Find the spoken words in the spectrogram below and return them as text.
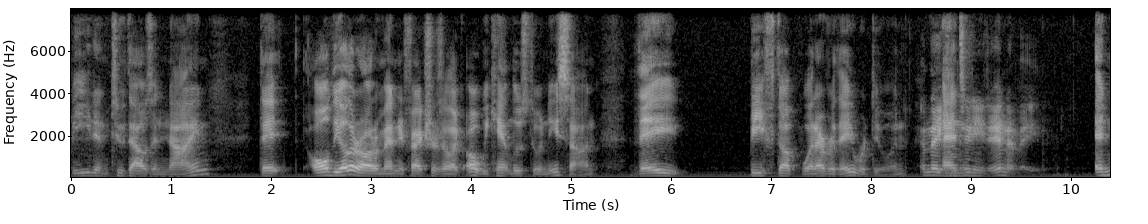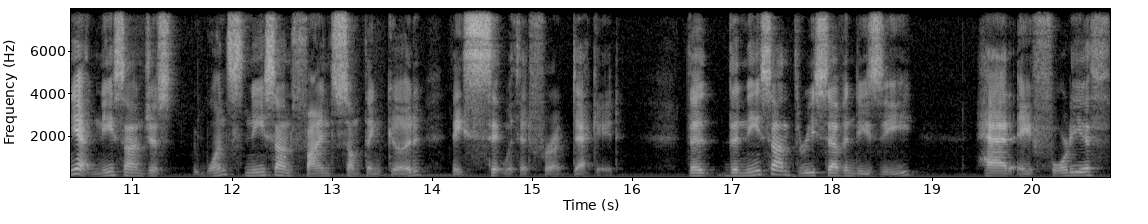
beat in 2009, they all the other auto manufacturers are like, "Oh, we can't lose to a Nissan." They beefed up whatever they were doing. And they And- continue to innovate. And yeah, Nissan just once Nissan finds something good, they sit with it for a decade. The the Nissan 370Z had a 40th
